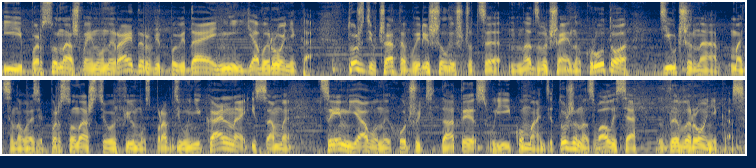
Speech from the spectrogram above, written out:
І персонаж Вайнони Райдер відповідає: Ні, я Вероніка. Тож дівчата вирішили, що це надзвичайно круто. Дівчина мається на увазі персонаж цього фільму справді унікальна, і саме це ім'я вони хочуть дати своїй команді. Тож назвалися The Veronicas.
